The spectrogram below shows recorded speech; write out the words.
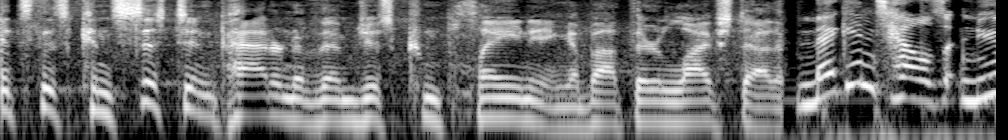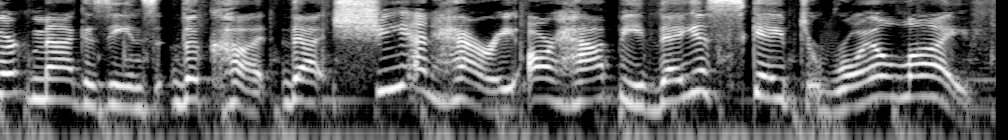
It's this consistent pattern of them just complaining about their lifestyle. Meghan tells New York Magazine's The Cut that she and Harry are happy they escaped royal life.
